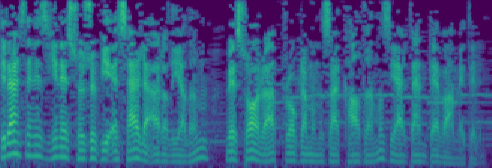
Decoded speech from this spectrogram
Dilerseniz yine sözü bir eserle aralayalım ve sonra programımıza kaldığımız yerden devam edelim.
